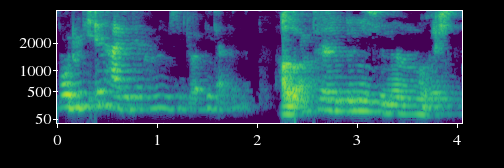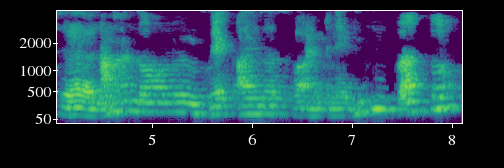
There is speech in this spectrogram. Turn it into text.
wo du die Inhalte der Community dort wiederfindest? Also aktuell bin ich in einem recht äh, lang andauernden Projekteinsatz bei einem Energiedienstleister.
